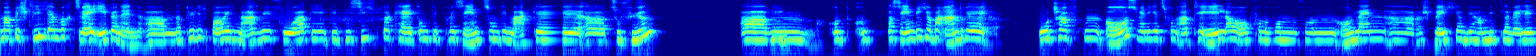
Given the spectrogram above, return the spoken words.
man bespielt einfach zwei Ebenen. Ähm, natürlich brauche ich nach wie vor die, die, die, Sichtbarkeit und die Präsenz, um die Marke äh, zu führen. Ähm, mhm. und, und da sende ich aber andere Botschaften aus, wenn ich jetzt von ATL, aber auch von, von, von Online äh, spreche. Wir haben mittlerweile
